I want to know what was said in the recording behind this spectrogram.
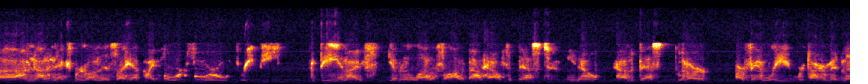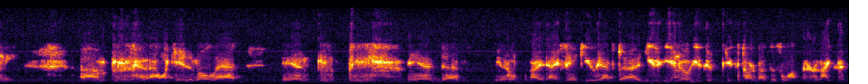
uh, I'm not an expert on this. I have my 403b, and I've given a lot of thought about how to best, you know, how to best put our our family retirement money um, how to allocate and all that. And and um, you know, I, I think you have to. You you know, you could you could talk about this a lot better than I could.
